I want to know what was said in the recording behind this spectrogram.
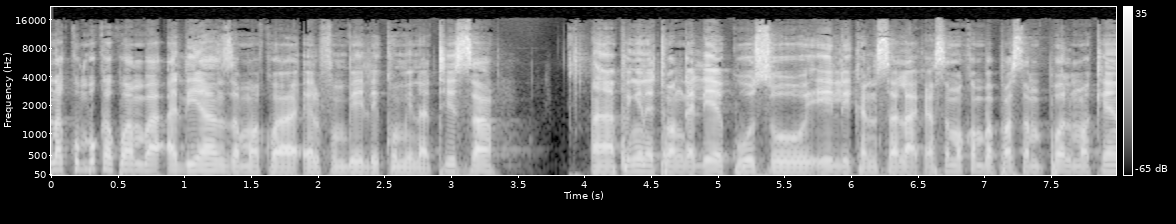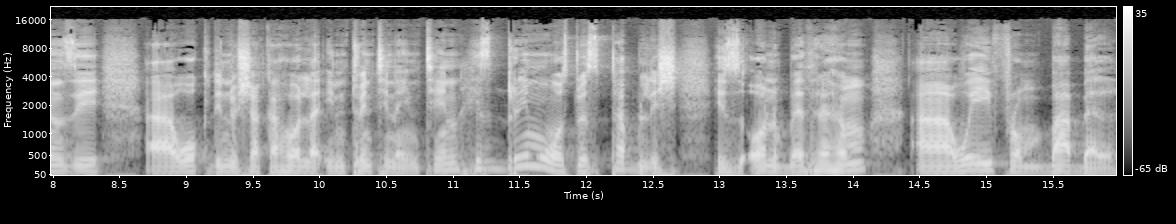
nakumbuka kwamba alianza mwaka wa elfu mbili kumi na tisa Uh, pengine tuangalie kuhusu ili kanisa lake. Anasema kwamba pastor paul mackenzie uh, walked into shakahola in 2019 his dream was to establish his own bethlehem uh, from babel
